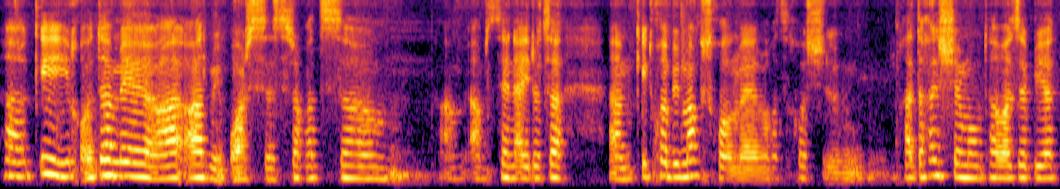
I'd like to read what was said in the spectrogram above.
აა, კი იყო და მე ა- არ მიყვარს ეს რაღაც ამ ამ ამ სცენარი როცა ამ კითხვები მაქვს ხოლმე რაღაც ხო შ- ხანდახან შემოუთავაზებიათ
